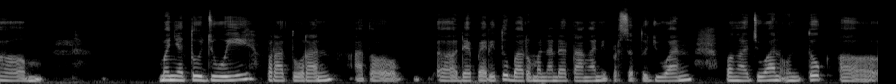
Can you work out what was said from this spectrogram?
em, menyetujui peraturan atau eh, DPR itu baru menandatangani persetujuan pengajuan untuk eh,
